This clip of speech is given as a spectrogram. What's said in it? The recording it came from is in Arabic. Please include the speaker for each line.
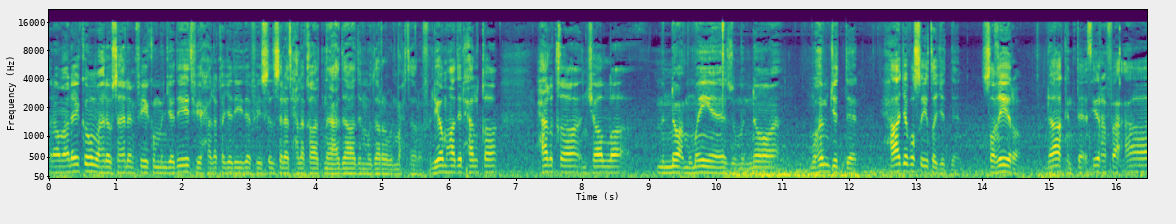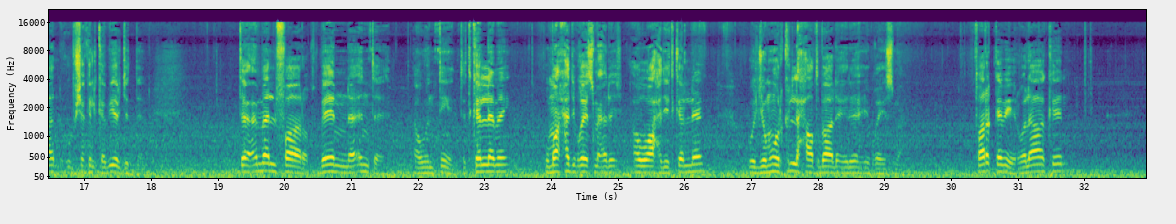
Speaker 1: السلام عليكم. أهلا وسهلا فيكم من جديد في حلقة جديدة في سلسلة حلقاتنا أعداد المدرب المحترف. اليوم هذه الحلقة حلقة إن شاء الله من نوع مميز ومن نوع مهم جدا حاجة بسيطة جدا صغيرة لكن تأثيرها فعال وبشكل كبير جدا. تعمل فارق بين أنت أو أنتين تتكلمي وما حد يبغى يسمع لك أو واحد يتكلم والجمهور كله حاط باله إليه يبغى يسمع. فرق كبير ولكن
